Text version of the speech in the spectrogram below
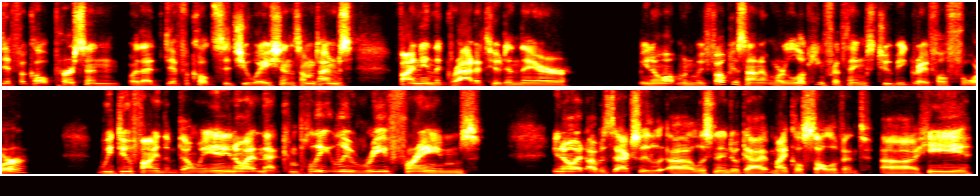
difficult person or that difficult situation sometimes finding the gratitude in there you know what? When we focus on it and we're looking for things to be grateful for we do find them don't we and you know what and that completely reframes you know what? I was actually uh, listening to a guy, Michael Sullivan. Uh, he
